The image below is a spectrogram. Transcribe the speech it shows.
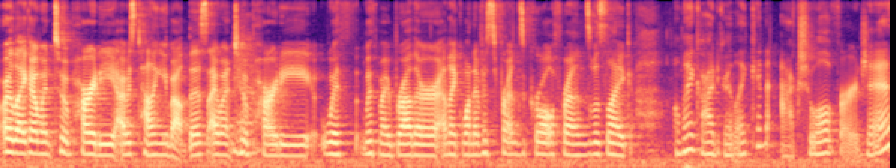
Or like I went to a party. I was telling you about this. I went to a party with with my brother, and like one of his friends' girlfriends was like, "Oh my god, you're like an actual virgin?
